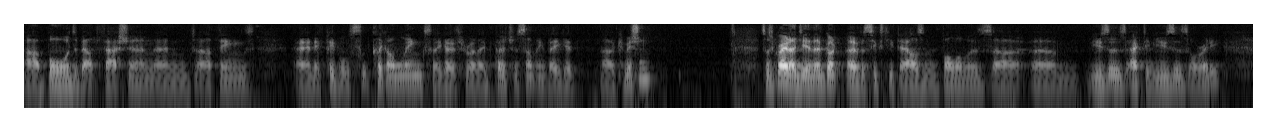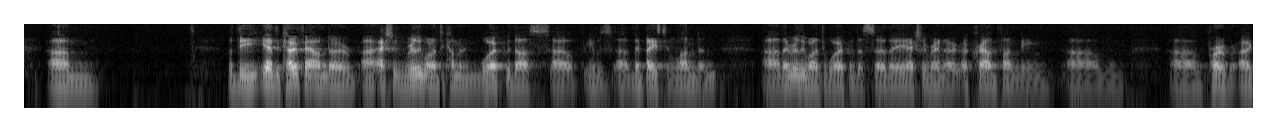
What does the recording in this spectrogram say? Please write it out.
uh, boards about fashion and uh, things, and if people click on links, they go through and they purchase something, they get uh, commission. So it's a great idea. They've got over 60,000 followers, uh, um, users, active users already. Um, but the yeah, the co-founder uh, actually really wanted to come and work with us. he was they're based in London. they really wanted to work with us, so they actually ran a, a crowdfunding. Um, um, pro-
